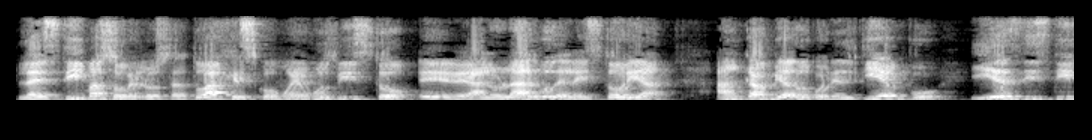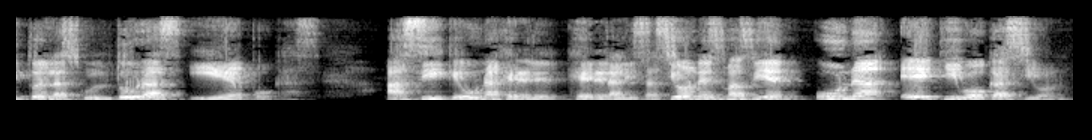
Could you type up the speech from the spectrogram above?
la estima sobre los tatuajes, como hemos visto eh, a lo largo de la historia, han cambiado con el tiempo y es distinto en las culturas y épocas. Así que una generalización es más bien una equivocación.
